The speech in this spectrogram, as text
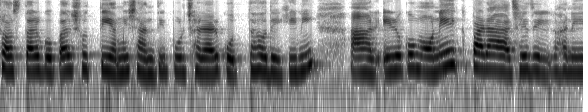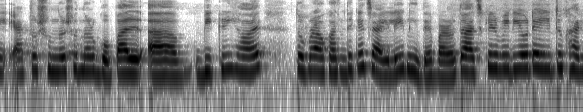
সস্তার গোপাল সত্যি আমি শান্তিপুর ছাড়া আর কোথাও দেখিনি। আর এরকম অনেক পাড়া আছে যেখানে এত সুন্দর সুন্দর গোপাল বিক্রি হয়। তোমরা ওখান থেকে চাইলেই নিতে পারো। তো আজকের ভিডিওটা এইটুখানি।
